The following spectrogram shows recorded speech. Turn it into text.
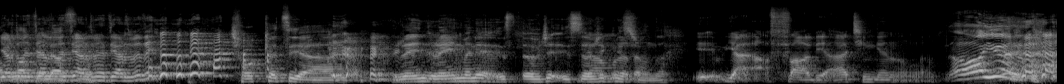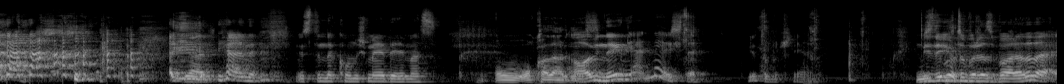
Yardım et yardım et yardım et yardım et. Çok kötü ya. Rain, Rain Man'i övce, Yağmur miyiz şu anda? ya af abi ya çingen Allah'ım. Hayır. yani Yani üstünde konuşmaya değmez. o, o kadar diyorsun. Abi ne yani ne işte. YouTuber yani. Biz de YouTuber. YouTuber'ız bu arada da.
